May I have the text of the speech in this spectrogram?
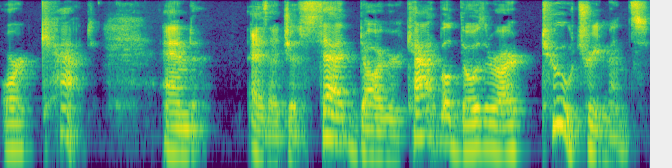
or cat. And as I just said, dog or cat, well, those are our two treatments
